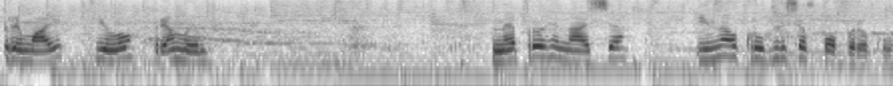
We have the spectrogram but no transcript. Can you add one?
Тримай тіло прямим. Не прогинайся і не округлюйся в попереку.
